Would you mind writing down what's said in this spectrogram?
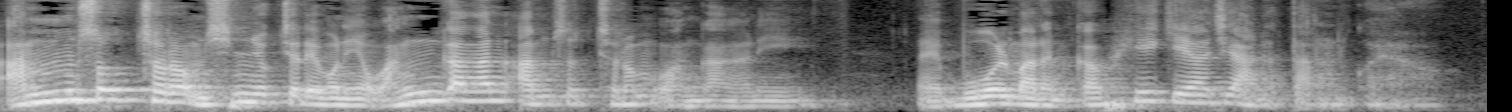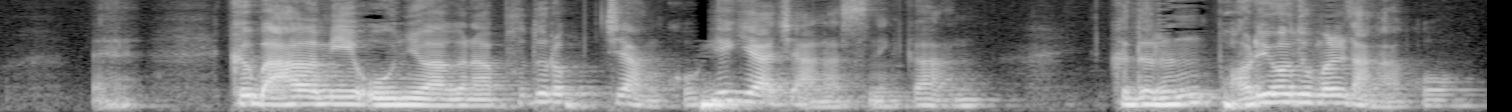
암소처럼 16절에 보니 완강한 암소처럼 완강하니 예, 무엇을 말합니까? 회개하지 않았다라는 거예요. 예, 그 마음이 온유하거나 부드럽지 않고 회개하지 않았으니까 그들은 버려둠을 당하고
